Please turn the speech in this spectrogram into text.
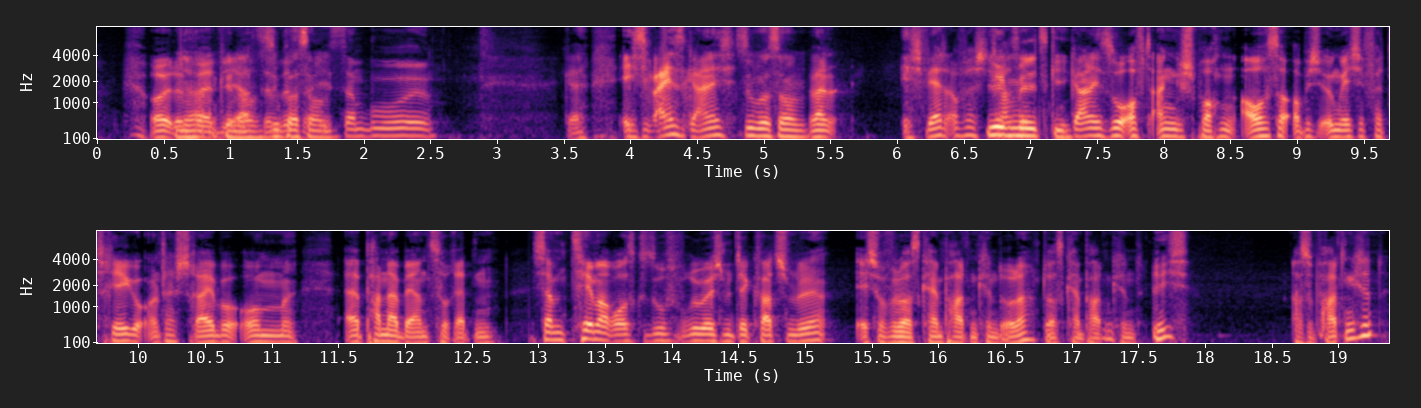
Heute fährt die genau, 18 super bis nach. Istanbul. Ich weiß gar nicht, Super Song. wann, ich werde auf der Straße gar nicht so oft angesprochen, außer ob ich irgendwelche Verträge unterschreibe, um äh, Panda-Bären zu retten. Ich habe ein Thema rausgesucht, worüber ich mit dir quatschen will. Ich hoffe, du hast kein Patenkind, oder? Du hast kein Patenkind. Ich? Hast du Patenkind?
